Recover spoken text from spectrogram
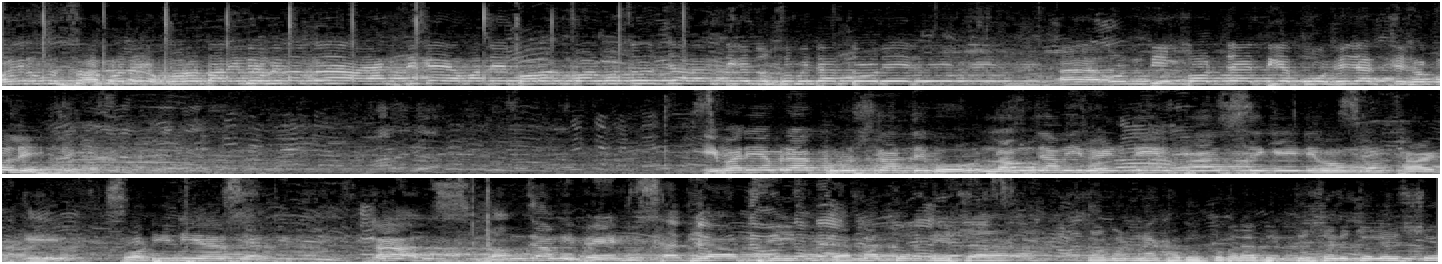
ওদের উৎসব সকলে করতালি দেবেন আপনারা। একদিকে আমাদের বরণ পর্ব চলছে আর একদিকে দুশো মিটার দৌড়ের অন্তিম পর্যায়ের দিকে পৌঁছে যাচ্ছে সকলে। এবারে আমরা পুরস্কার দেব লং জাম্প ইভেন্টে ফার্স্ট সেকেন্ড এবং থার্ড কে। Fourteen years girls long jump event Sadia Afrin Jannatul Nisa Tamanna Khatun তোমরা স্থানে চলে এসছো।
